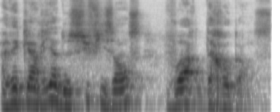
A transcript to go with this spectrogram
avec un rien de suffisance, voire d'arrogance.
